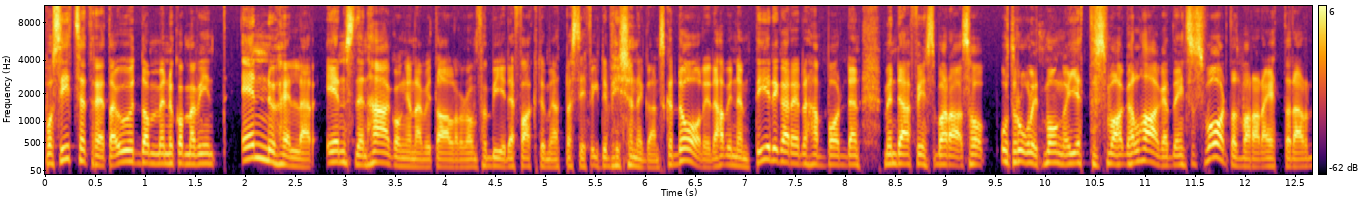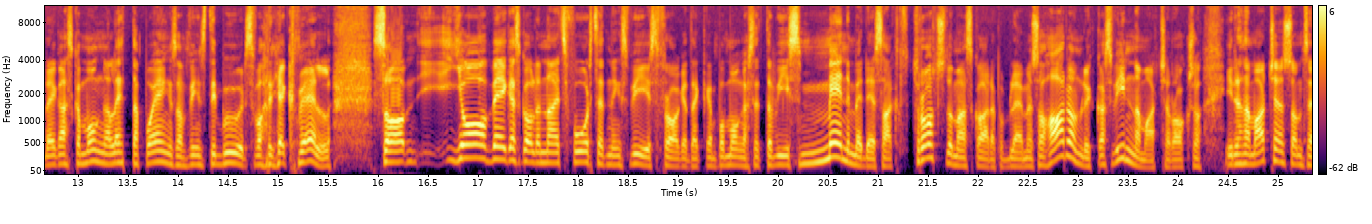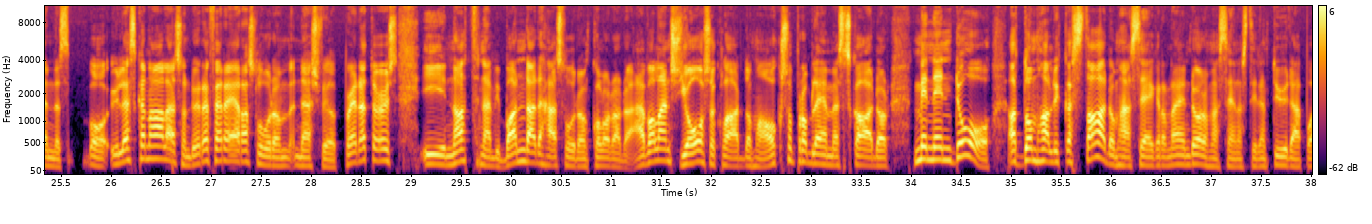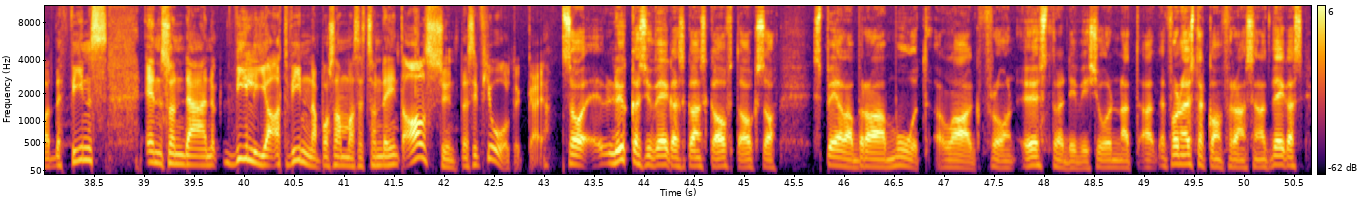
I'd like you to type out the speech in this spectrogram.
på sitt sätt räta ut dem, men nu kommer vi inte ännu heller, ens den här gången när vi talar om förbi det faktum att Pacific Division är ganska dålig. Det har vi nämnt tidigare i den här podden, men där finns bara så otroligt många jättesvaga lag att det är inte så svårt att vara etta där och det är ganska många lätta poäng som finns till buds varje kväll. Så ja, Vegas Golden Knights fortsättningsvis frågetecken på många sätt och vis. Men med det sagt, trots de här skadeproblemen så har de lyckats vinna matcher också. I den här matchen som sändes på Yles kanaler, som du refererar, slog de Nashville Predators. I natt när vi bandade här slog de Colorado Avalanche. Ja, såklart, de har också problem med skador. Men ändå, att de har lyckats ta de här segrarna ändå de här senaste tiden tyder på att det finns en sån där vilja att vinna på samma sätt som det inte alls syntes i fjol, tycker jag. Så eh, lyckas ju Vegas ganska ofta också spela bra mot lag från östra divisionen, att, att, från östra konferensen. Att Vegas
